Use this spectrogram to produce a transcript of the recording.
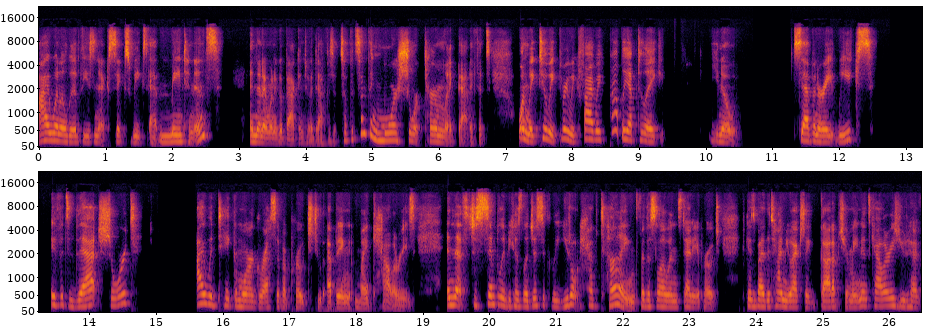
i want to live these next six weeks at maintenance and then I want to go back into a deficit. So if it's something more short term like that, if it's one week, two week, three week, five week, probably up to like, you know, seven or eight weeks. If it's that short, I would take a more aggressive approach to upping my calories. And that's just simply because logistically, you don't have time for the slow and steady approach. Because by the time you actually got up to your maintenance calories, you'd have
